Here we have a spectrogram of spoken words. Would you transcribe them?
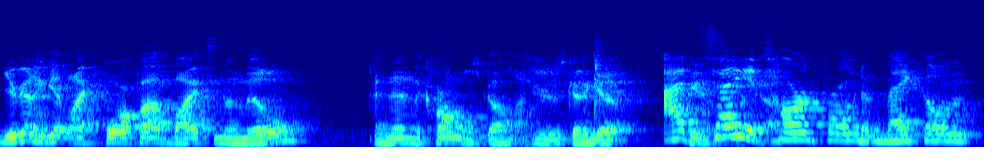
you're going to get like four or five bites in the middle and then the caramel's gone. You're just going to get a. I'd say it's cup. hard for them to make them.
